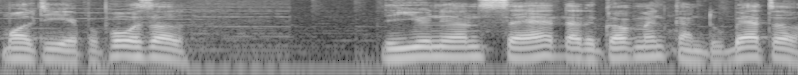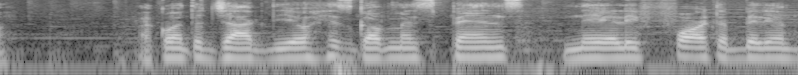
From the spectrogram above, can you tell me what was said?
multi year proposal. The union said that the government can do better. According to Jagdeo, his government spends nearly $40 billion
